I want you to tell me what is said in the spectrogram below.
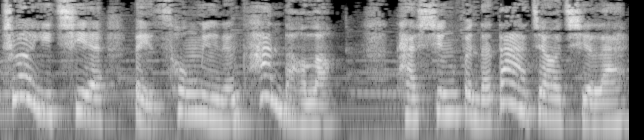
这一切被聪明人看到了，他兴奋的大叫起来。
